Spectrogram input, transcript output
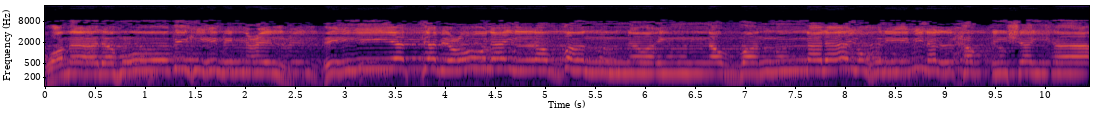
وما له به من علم إن يتبعون إلا الظن وإن الظن لا يغني من الحق شيئا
